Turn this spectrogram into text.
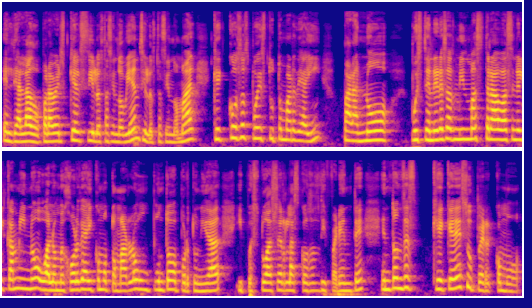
el de al lado para ver que, si lo está haciendo bien, si lo está haciendo mal, qué cosas puedes tú tomar de ahí para no pues tener esas mismas trabas en el camino o a lo mejor de ahí como tomarlo un punto de oportunidad y pues tú hacer las cosas diferente. Entonces, que quede súper como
